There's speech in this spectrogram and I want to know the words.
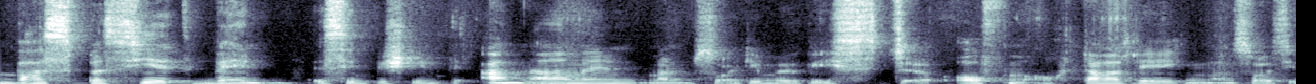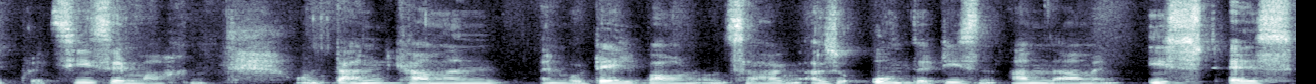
was passiert, wenn. Es sind bestimmte Annahmen, man soll die möglichst äh, offen auch darlegen, man soll sie präzise machen und dann kann man ein Modell bauen und sagen, also unter diesen Annahmen ist es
